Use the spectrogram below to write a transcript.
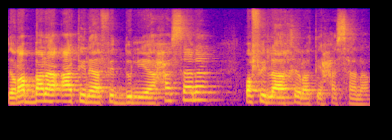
যে, রব্বানা আতিনা ফিদ দুনিয়া হাসানা ওয়াফিল আখিরাতে হাসানা।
